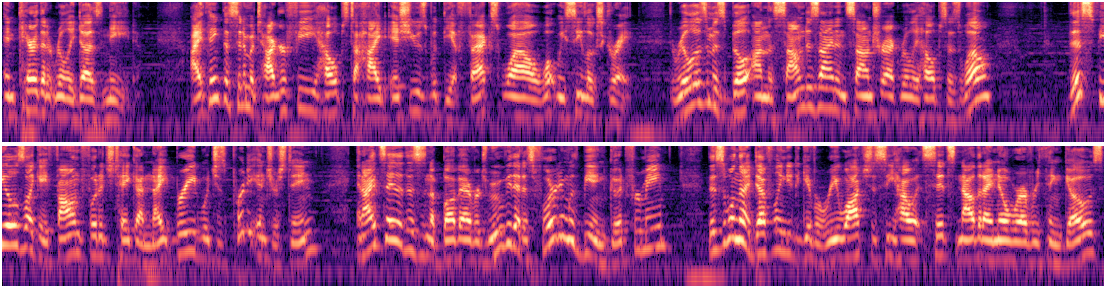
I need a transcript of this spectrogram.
and care that it really does need. I think the cinematography helps to hide issues with the effects while what we see looks great. The realism is built on the sound design and soundtrack really helps as well. This feels like a found footage take on Nightbreed, which is pretty interesting. And I'd say that this is an above average movie that is flirting with being good for me. This is one that I definitely need to give a rewatch to see how it sits now that I know where everything goes.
